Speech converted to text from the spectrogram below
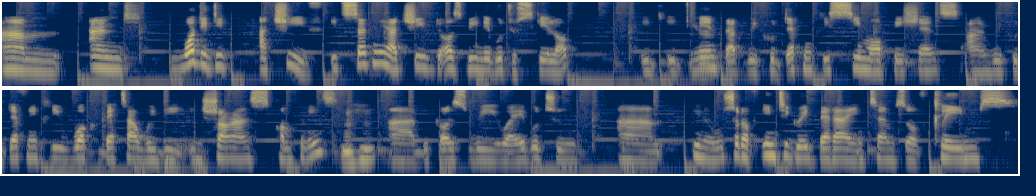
Um, and what did it achieve? It certainly achieved us being able to scale up. It, it Sure. meant that we could definitely see more patients and we could definitely work better with the insurance companies Mhm. uh, because we were able to um, you know, sort of integrate better in terms of claims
